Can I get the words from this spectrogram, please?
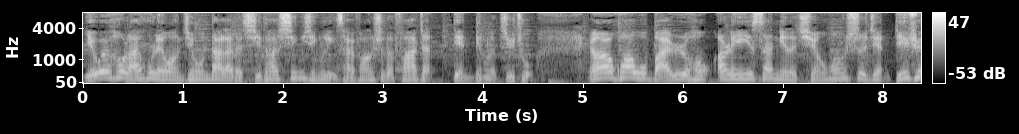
也为后来互联网金融带来的其他新型理财方式的发展奠定了基础。然而，花无百日红。二零一三年的钱荒事件的确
